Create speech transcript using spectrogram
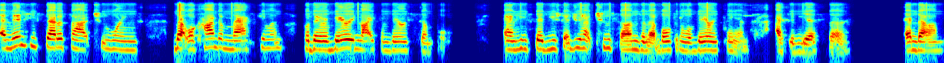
And then he set aside two rings that were kind of masculine, but they were very nice and very simple. And he said, you said you had two sons and that both of them were very thin. I said, yes, sir. And um,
